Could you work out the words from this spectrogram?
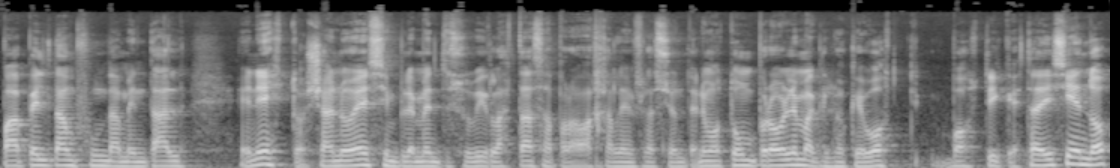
papel tan fundamental en esto. Ya no es simplemente subir las tasas para bajar la inflación. Tenemos todo un problema, que es lo que Bostic está diciendo,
